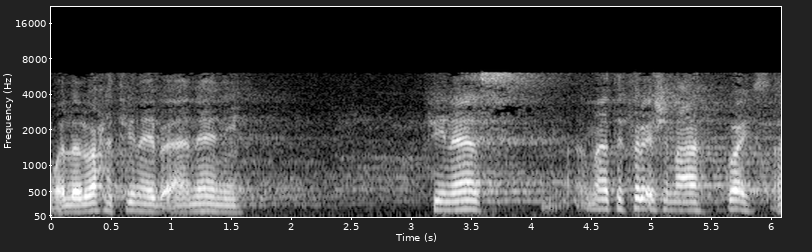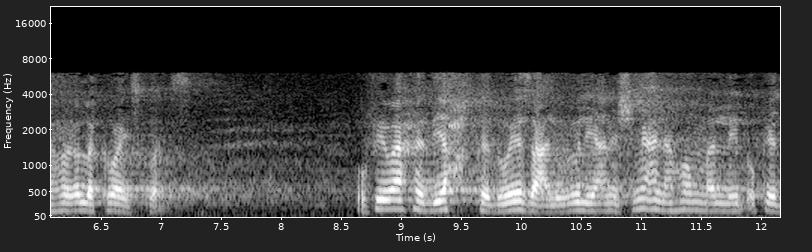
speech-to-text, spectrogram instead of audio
ولا الواحد فينا يبقى أناني؟ في ناس ما تفرقش معاه. كويس اهو يقول لك كويس كويس. وفي واحد يحقد ويزعل ويقول يعني اشمعنى هم اللي يبقوا كده؟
